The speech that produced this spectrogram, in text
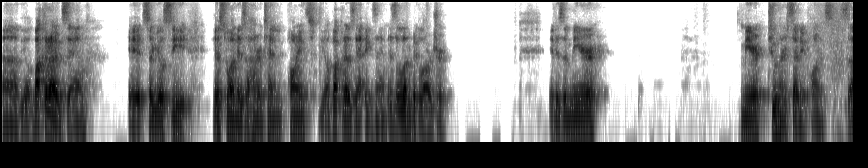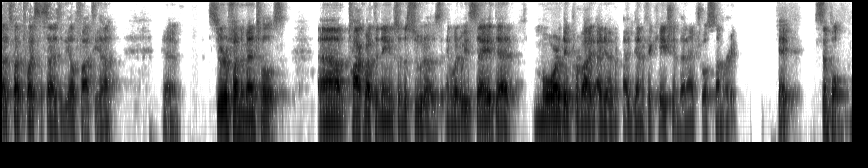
Uh, the Al Baqarah exam, it, so you'll see this one is 110 points. The Al Baqarah exam is a little bit larger. It is a mere mere 270 points. So it's about twice the size of the Al Fatiha. Okay. Surah fundamentals. Uh, talk about the names of the surahs. And what do we say? That more they provide ident- identification than actual summary. Okay, simple.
